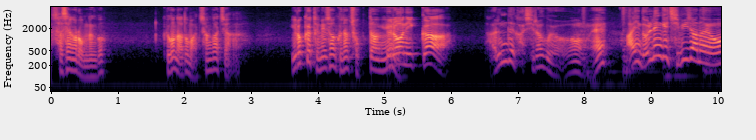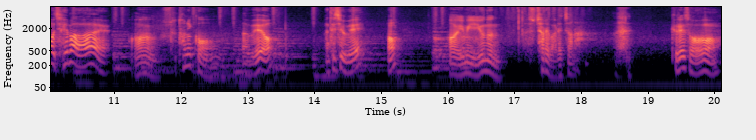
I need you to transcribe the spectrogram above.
사생활 없는 거? 그건 나도 마찬가지야. 이렇게 된 이상 그냥 적당히. 그러니까 다른 데 가시라고요. 에? 아니 널린 게 집이잖아요. 제발. 아유 싫다니까. 아, 왜요? 아, 대체 왜? 어? 아 이미 이유는 수차례 말했잖아. 그래서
